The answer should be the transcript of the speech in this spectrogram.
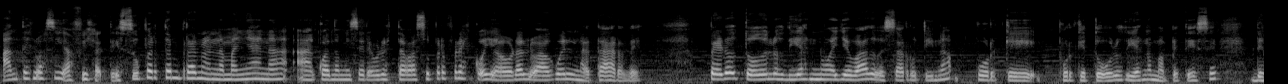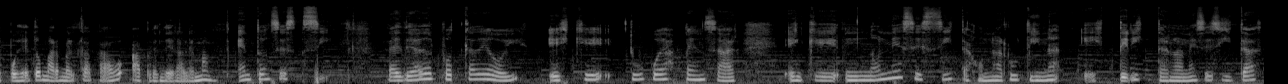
Antes lo hacía, fíjate, súper temprano en la mañana, ah, cuando mi cerebro estaba súper fresco y ahora lo hago en la tarde. Pero todos los días no he llevado esa rutina porque, porque todos los días no me apetece, después de tomarme el cacao, aprender alemán. Entonces, sí, la idea del podcast de hoy es que tú puedas pensar en que no necesitas una rutina estricta, no necesitas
